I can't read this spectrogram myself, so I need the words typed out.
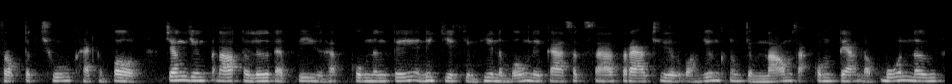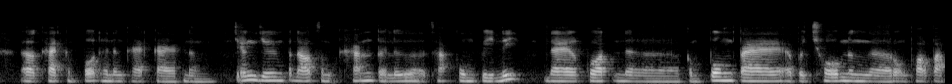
ស្រុកទឹកឈូខេត្តកំពតអញ្ចឹងយើងផ្ដោតទៅលើតែពីសហគមន៍នឹងទេនេះជាជំហានដំបូងនៃការសិក្សាស្រាវជ្រាវរបស់យើងក្នុងចំណោមសហគមន៍ទាំង14នៅខេត្តកំពតហើយនិងខេត្តកែបនឹងអញ្ចឹងយើងផ្ដោតសំខាន់ទៅលើសហគមន៍ពីរនេះដែលគាត់កំពុងតែប្រឈមនឹងរងផលប៉ះ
